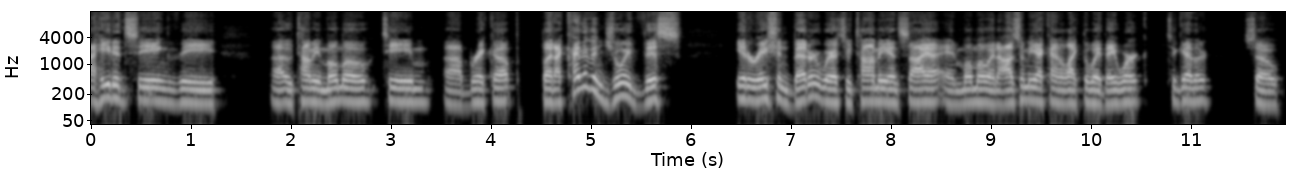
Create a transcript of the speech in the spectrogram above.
I hated seeing the uh, Utami Momo team uh, break up, but I kind of enjoyed this iteration better, where it's Utami and Saya and Momo and Azumi. I kind of like the way they work together. So,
